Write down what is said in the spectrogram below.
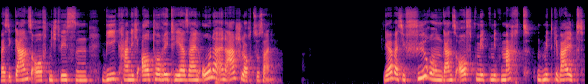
weil sie ganz oft nicht wissen, wie kann ich autoritär sein, ohne ein Arschloch zu sein. Ja, weil sie Führung ganz oft mit, mit Macht und mit Gewalt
